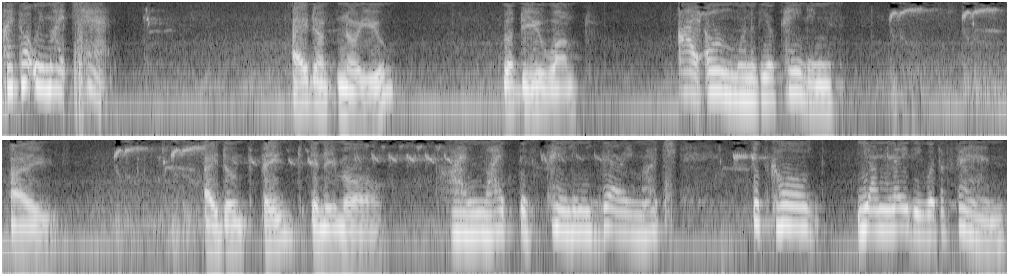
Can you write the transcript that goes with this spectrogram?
I thought we might chat. I don't know you. What do you want? I own one of your paintings. I... I don't paint anymore. I like this painting very much. It's called Young Lady with a Fan.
